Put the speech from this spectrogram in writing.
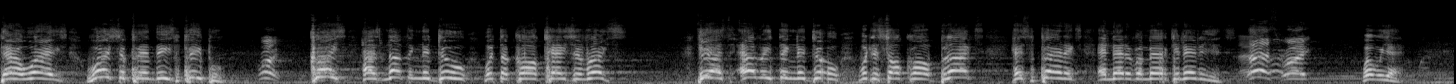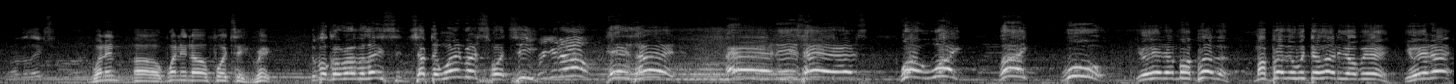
their ways, worshiping these people. Right. Christ has nothing to do with the Caucasian race. He has everything to do with the so-called blacks, Hispanics, and Native American Indians. That's right. Where we at? Revelation. One in uh one in uh 14. Rick. The book of Revelation, chapter 1, verse 14. Bring it out. His head and his hairs were white like wool. You hear that, my brother? My brother with the hoodie over here. You hear that?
